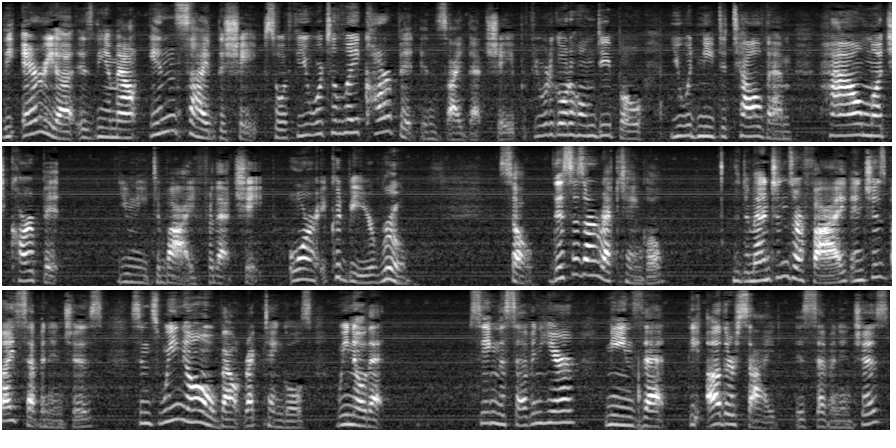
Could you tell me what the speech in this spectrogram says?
The area is the amount inside the shape. So if you were to lay carpet inside that shape, if you were to go to Home Depot, you would need to tell them how much carpet you need to buy for that shape. Or it could be your room. So this is our rectangle. The dimensions are 5 inches by 7 inches. Since we know about rectangles, we know that seeing the 7 here means that the other side is 7 inches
